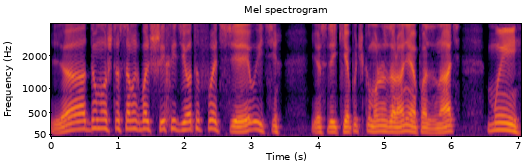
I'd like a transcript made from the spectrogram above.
Я думал, что самых больших идиотов вы отсеиваете. — если кепочку можно заранее опознать, мы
